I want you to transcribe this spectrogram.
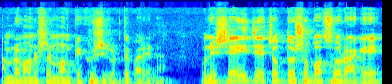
আমরা মানুষের মনকে খুশি করতে পারি না। উনি সেই যে চোদ্দশো বছর আগে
